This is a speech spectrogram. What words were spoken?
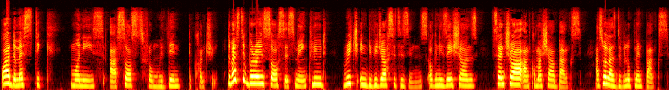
while domestic monies are sourced from within the country. Domestic borrowing sources may include rich individual citizens, organizations, central and commercial banks, as well as development banks.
